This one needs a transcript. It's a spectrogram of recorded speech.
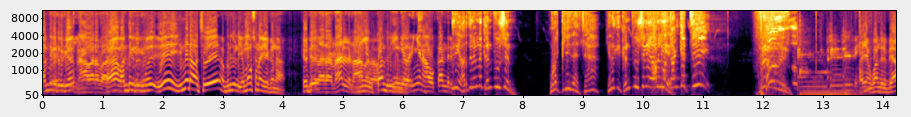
வந்துகிட்டு இருக்கு. நான் வரவா? ஆ, வந்துகிட்டு இருக்கும்போது ஏய் என்னடா ஆச்சு? அப்படின்னு சொல்லி எமோஷனா கேட்கணும் கேட்டு வரானா இல்ல நான். நீங்க வரீங்க நான் உட்கார்ந்திருக்கேன் சரி, அதுல என்ன கன்ஃபியூஷன் உனக்கு கிளியர் ஆச்சா? எனக்கு கன்ஃபியூஷனே ஆகலையே. தங்கச்சி! பையன் உட்காந்துருப்பியா.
